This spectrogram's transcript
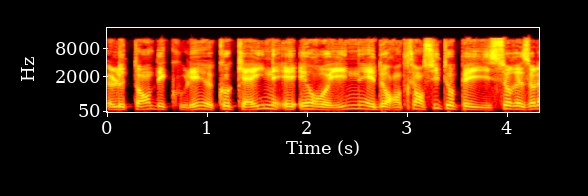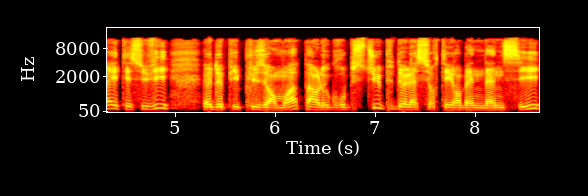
le temps d'écouler cocaïne et héroïne et de rentrer ensuite au pays. Ce réseau-là a été suivi depuis plusieurs mois par le groupe STUP de la Sûreté urbaine d'Annecy.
